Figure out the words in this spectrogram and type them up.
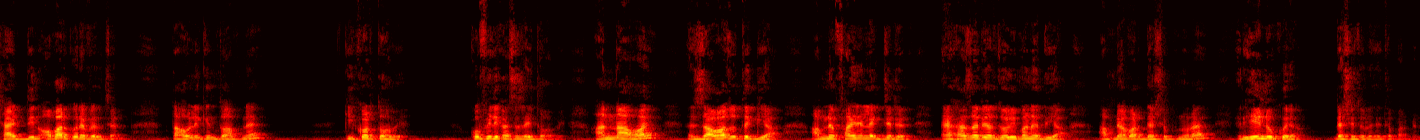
ষাট দিন ওভার করে ফেলছেন, তাহলে কিন্তু আপনি কি করতে হবে? কফিলের কাছে যাইতে হবে। আর না হয় জাওয়াজতে গিয়া আপনি ফাইনাল এক্সিটের এক হাজারিয়া জরিমানা দিয়া আপনি আবার দেশে পুনরায় রিনিউ করে দেশে চলে যেতে পারবেন।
